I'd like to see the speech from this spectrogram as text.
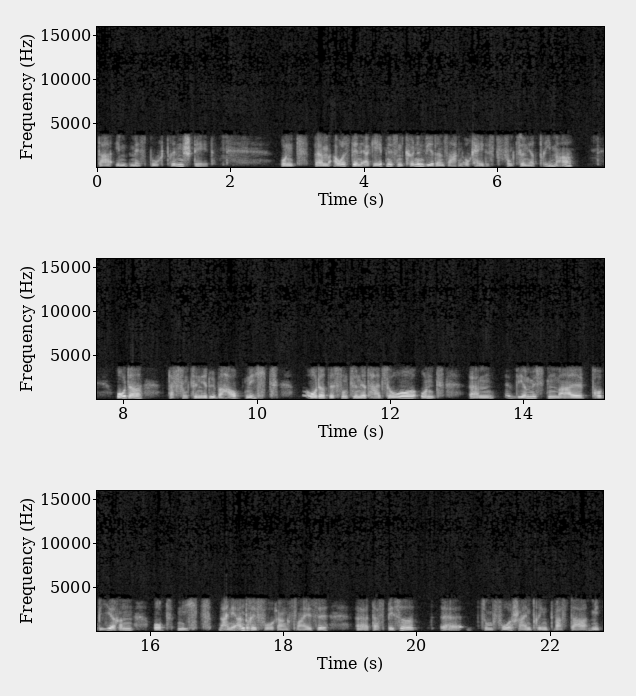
da im Messbuch drin steht. Und ähm, aus den Ergebnissen können wir dann sagen, okay, das funktioniert prima. Oder das funktioniert überhaupt nicht. Oder das funktioniert halt so und ähm, wir müssten mal probieren, ob nicht eine andere Vorgangsweise äh, das besser äh, zum Vorschein bringt, was damit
